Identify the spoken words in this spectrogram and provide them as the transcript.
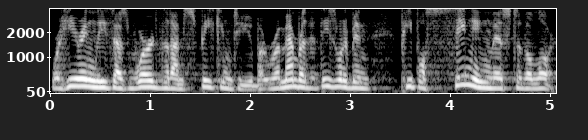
We're hearing these as words that I'm speaking to you, but remember that these would have been people singing this to the Lord.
